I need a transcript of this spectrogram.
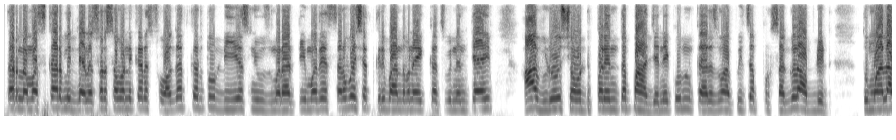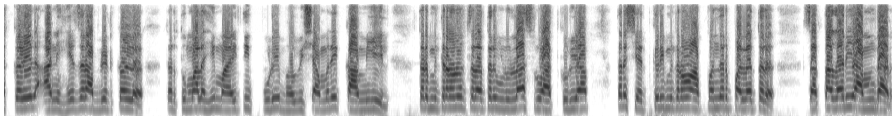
तर नमस्कार मी ज्ञानेश्वर सवणकर. स्वागत करतो डीएस न्यूज मराठीमध्ये. सर्व शेतकरी बांधवांना एकच विनंती आहे. हा व्हिडिओ शेवटपर्यंत पहा जेणेकरून कर्जमाफीचं सगळं अपडेट तुम्हाला कळेल. आणि हे जर अपडेट कळलं तर तुम्हाला ही माहिती पुढे भविष्यामध्ये कामी येईल. तर मित्रांनो चला तर व्हिडिओला सुरुवात करूया. तर शेतकरी मित्रांनो आपण जर पाहिलं तर सत्ताधारी आमदार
